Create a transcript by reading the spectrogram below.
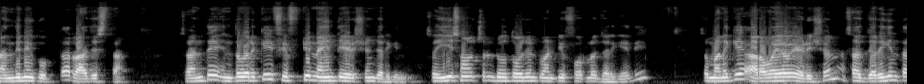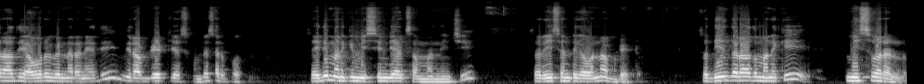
నందిని గుప్తా రాజస్థాన్. సో అంతే ఇంతవరకు ఫిఫ్టీ నైన్త్ ఎడిషన్ జరిగింది. సో ఈ సంవత్సరం టూ థౌజండ్ ట్వంటీ ఫోర్లో జరిగేది. సో మనకి అరవయవ ఎడిషన్. సో జరిగిన తర్వాత ఎవరు విన్నర్ అనేది మీరు అప్డేట్ చేసుకుంటే సరిపోతుంది. సో ఇది మనకి మిస్ ఇండియాకి సంబంధించి. సో రీసెంట్గా ఉన్న అప్డేట్. సో దీని తర్వాత మనకి మిస్ వరల్డ్.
